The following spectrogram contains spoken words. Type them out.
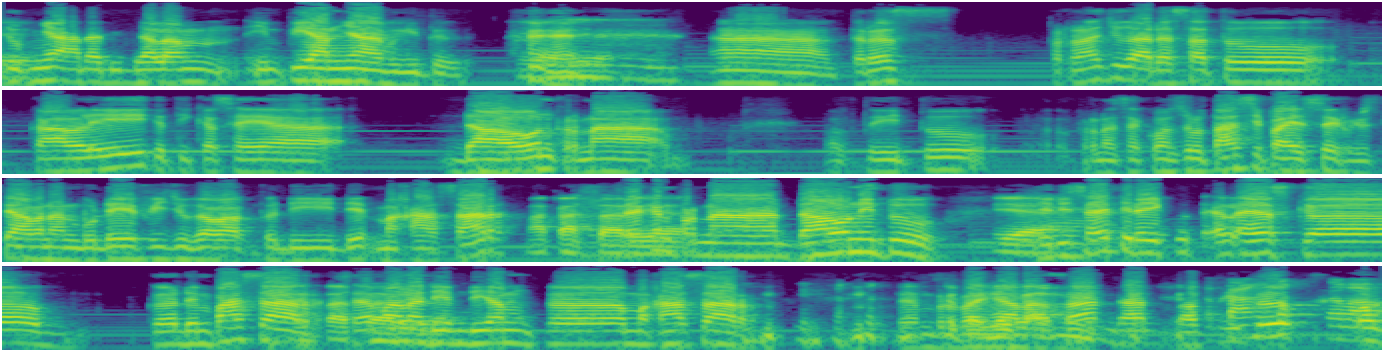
hidupnya ada di dalam impiannya begitu Iya, iya. nah terus pernah juga ada satu kali ketika saya down karena waktu itu pernah saya konsultasi Pak Esther Kristiawan dan Bu Devi juga waktu di De- Makassar. Makassar saya ya. kan pernah down itu. Iya. Jadi saya tidak ikut LS ke ke Denpasar. Denpasar, saya malah ya. diam-diam ke Makassar dan berbagai Ketemu alasan kami. dan waktu itu waktu, Aprilnya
